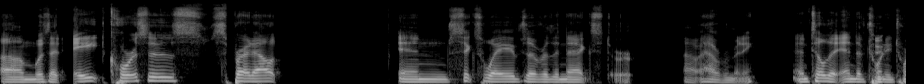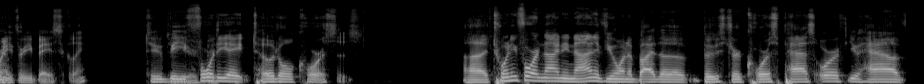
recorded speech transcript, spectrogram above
um, was it eight courses spread out in six waves over the next, or uh, however many, until the end of 2023, basically, to be 48 total courses. Uh, 24.99 if you want to buy the booster course pass, or if you have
